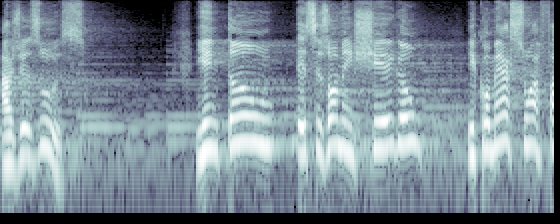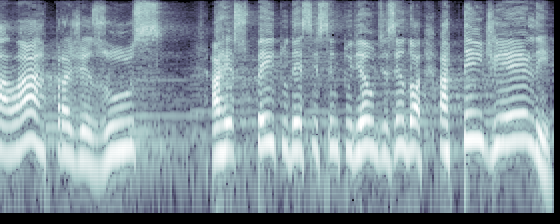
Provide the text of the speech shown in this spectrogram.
a Jesus. E então esses homens chegam e começam a falar para Jesus a respeito desse centurião, dizendo: ó, atende ele,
